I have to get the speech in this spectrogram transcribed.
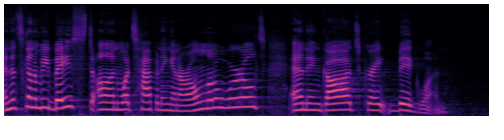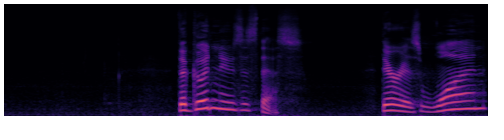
And it's going to be based on what's happening in our own little worlds and in God's great big one. The good news is this there is one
